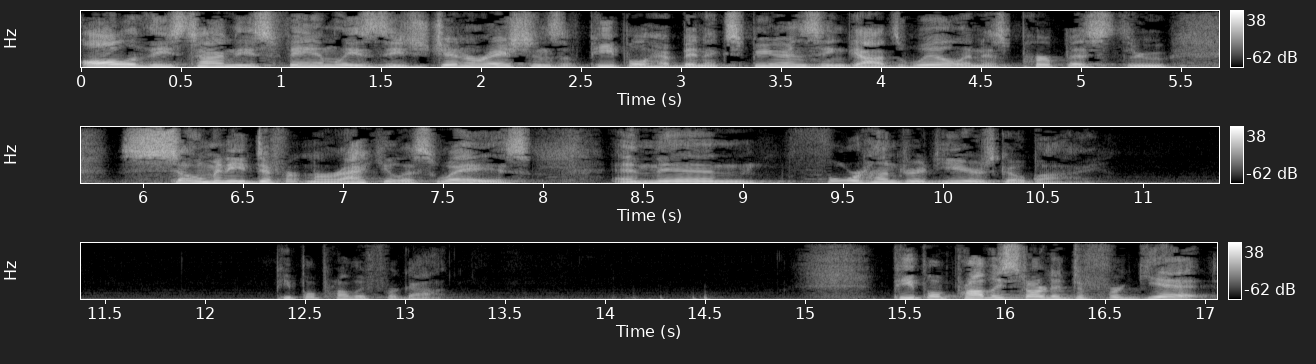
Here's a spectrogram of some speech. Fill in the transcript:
all of these time, these families, these generations of people have been experiencing God's will and His purpose through so many different miraculous ways. And then 400 years go by. People probably forgot. People probably started to forget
